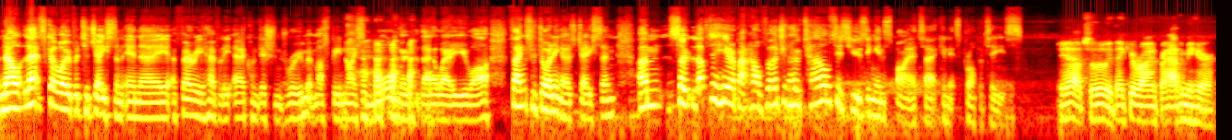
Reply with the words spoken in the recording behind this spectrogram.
Now, let's go over to Jason in a, a very heavily air conditioned room. It must be nice and warm over there where you are. Thanks for joining us, Jason. Um, so, love to hear about how Virgin Hotels is using Innspire Tech in its properties. Yeah, absolutely. Thank you, Ryan, for having me here.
